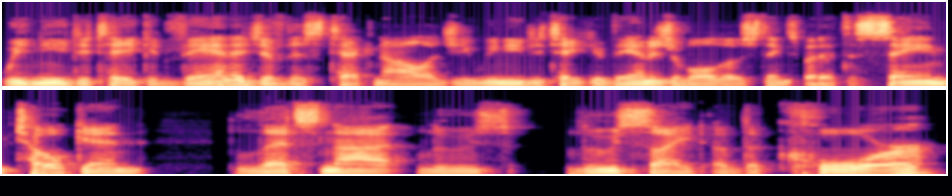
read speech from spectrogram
we need to take advantage of this technology. We need to take advantage of all those things. But at the same token, let's not lose lose sight of the core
